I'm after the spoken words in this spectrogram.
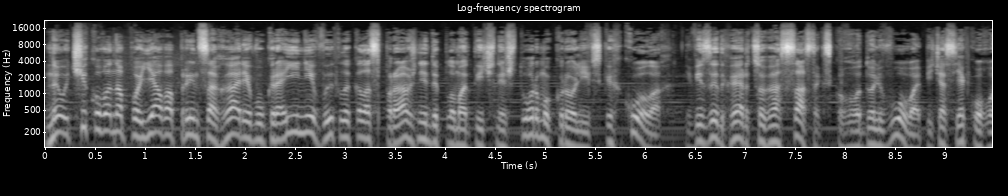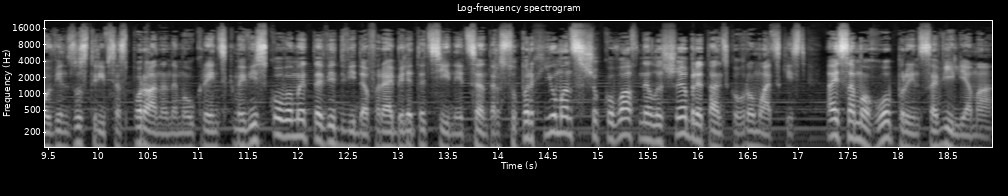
Неочікувана поява принца Гаррі в Україні викликала справжній дипломатичний шторм у королівських колах. Візит герцога Сасекського до Львова, під час якого він зустрівся з пораненими українськими військовими та відвідав реабілітаційний центр Superhumans, шокував не лише британську громадськість, а й самого принца Вільяма.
